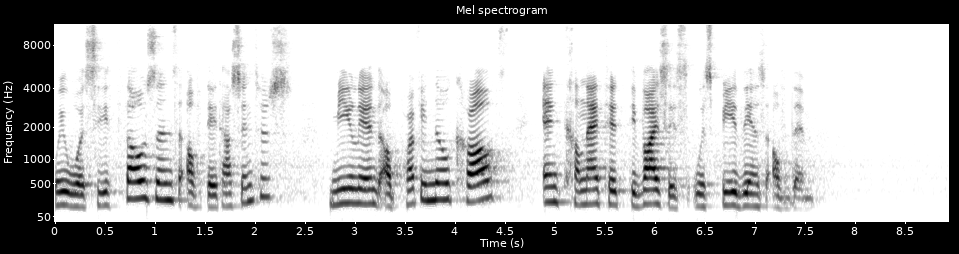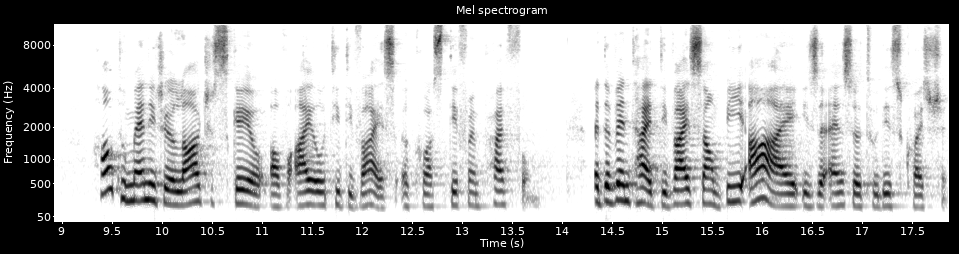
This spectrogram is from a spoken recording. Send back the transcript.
We will see thousands of data centers, millions of private clouds, and connected devices with billions of them. How to manage a large scale of IoT device across different platforms? Advantech Device-on BI is the answer to this question.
